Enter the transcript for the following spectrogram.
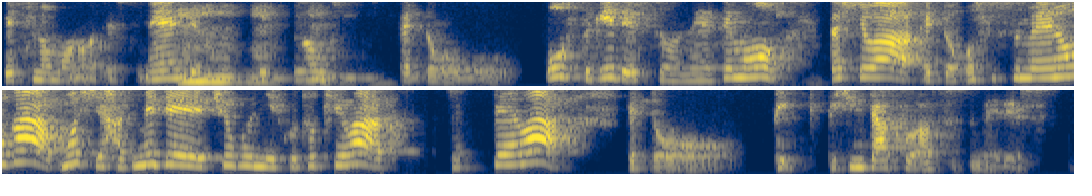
別のものですね。別の、えっと、多すぎですよね。でも、私は、えっと、おすすめのが、もし初めて中国に行くときは、絶対は、えっと、北北京ダックはおすすめです。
